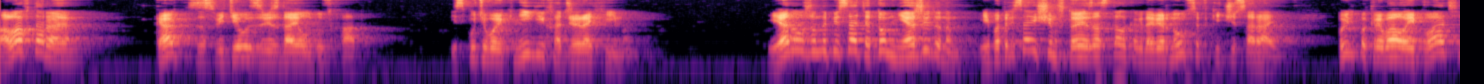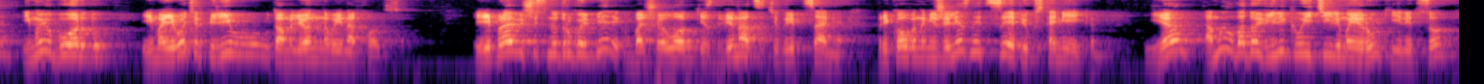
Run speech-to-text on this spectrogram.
Глава вторая. Как засветилась звезда Илдусхата. Из путевой книги Хаджи Рахима. Я должен написать о том неожиданном и потрясающем, что я застал, когда вернулся в Кичисарай. Пыль покрывала и платье, и мою бороду, и моего терпеливого, утомленного иноходца. Переправившись на другой берег в большой лодке с двенадцатью гребцами, прикованными железной цепью к скамейкам, я омыл водой великого Итили мои руки и лицо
